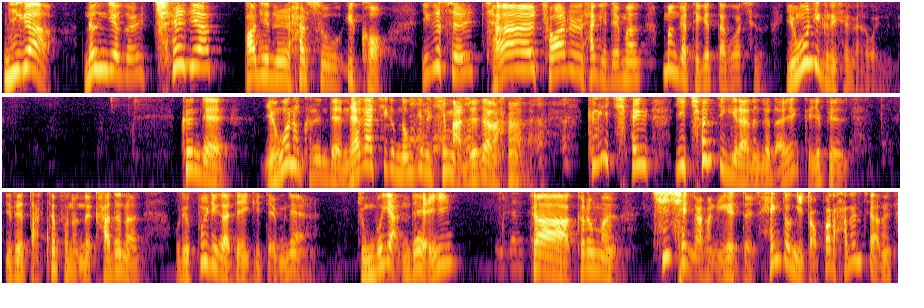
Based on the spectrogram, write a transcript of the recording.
네가 능력을 최대한 발휘를 할 수 있고 이것을 잘 조화를 하게 되면 뭔가 되겠다고 생각. 영혼이 그렇게 생각하고 있는 거야. 그런데 영어는 그런데 내가 지금 농기를 치면 안 되잖아. 그게 제, 이 천직이라는 거다. 그 옆에 이렇게 딱 덮어놓는 카드는 우리가 분리가 되어 있기 때문에 중복이 안 돼. 자, 그러면 지 생각은 이게 또 행동이 똑바로 하는지 안 하는지.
